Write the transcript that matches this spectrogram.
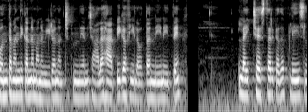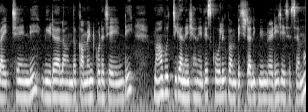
కొంతమంది కన్నా మన వీడియో నచ్చుతుంది అని చాలా హ్యాపీగా ఫీల్ అవుతాను నేనైతే. లైక్ చేస్తారు కదా ప్లీజ్ లైక్ చేయండి. వీడియో ఎలా ఉందో కమెంట్ కూడా చేయండి. మా బుచ్చి గణేష్ అయితే స్కూల్కి పంపించడానికి మేము రెడీ చేసేసాము.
